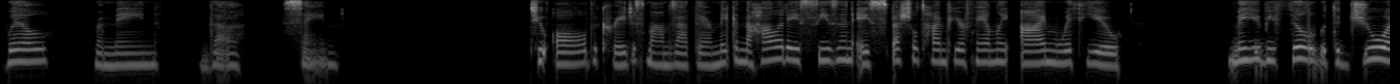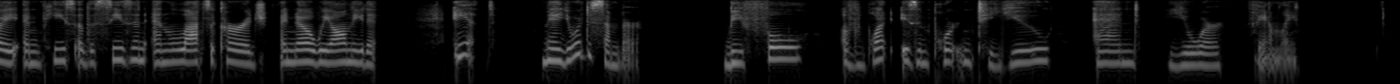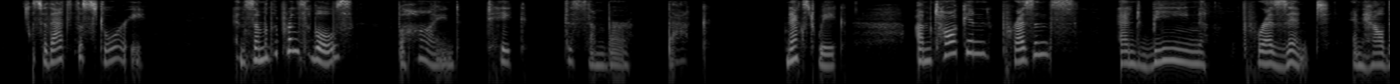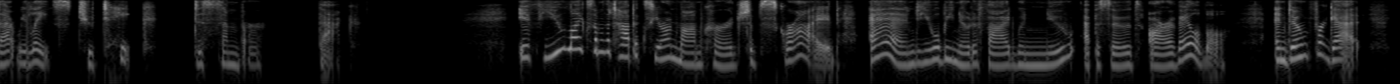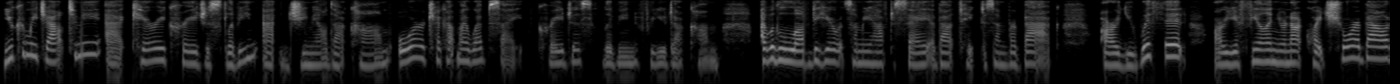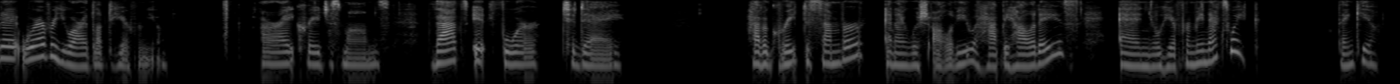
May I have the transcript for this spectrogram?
will remain the same. To all the courageous moms out there making the holiday season a special time for your family, I'm with you. May you be filled with the joy and peace of the season and lots of courage. I know we all need it. And may your December be full of what is important to you and your family. So that's the story and some of the principles behind take December back. Next week, I'm talking presence and being present and how that relates to take December back. If you like some of the topics here on Mom Courage, subscribe and you will be notified when new episodes are available. And don't forget, you can reach out to me at karicourageousliving at gmail.com or check out my website, courageouslivingforyou.com. I would love to hear what some of you have to say about Take December Back. Are you with it? Are you feeling you're not quite sure about it? Wherever you are, I'd love to hear from you. All right, courageous moms, that's it for today. Have a great December, and I wish all of you a happy holidays, and you'll hear from me next week. Thank you.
